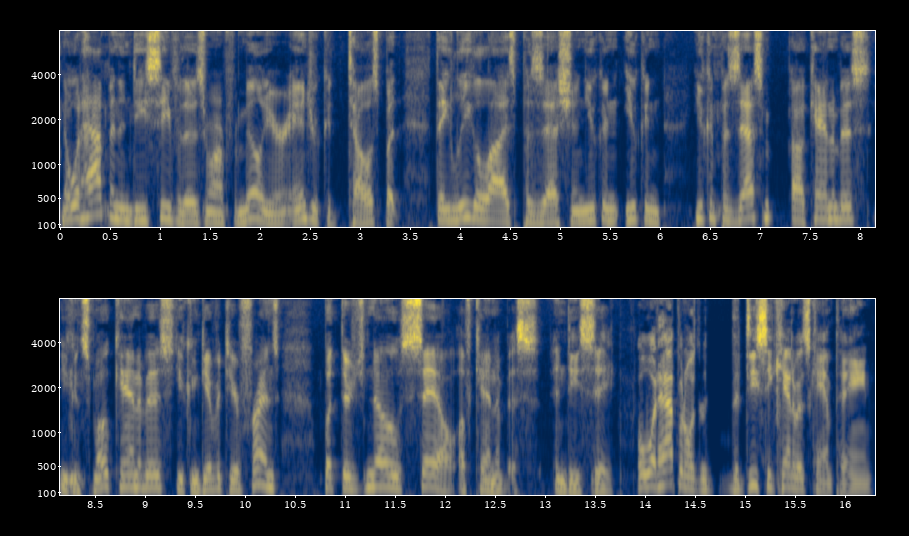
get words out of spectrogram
Now, what happened in D.C. for those who aren't familiar, Andrew could tell us, but they legalized possession. You can you can you can possess uh, cannabis, you can smoke cannabis, you can give it to your friends, but there's no sale of cannabis in D.C. Well, what happened was the, the DC Cannabis Campaign,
